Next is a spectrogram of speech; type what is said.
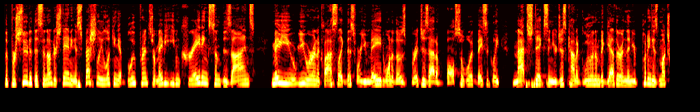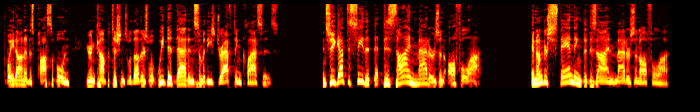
the pursuit of this and understanding, especially looking at blueprints or maybe even creating some designs. Maybe you, you were in a class like this where you made one of those bridges out of balsa wood, basically matchsticks, and you're just kind of gluing them together and then you're putting as much weight on it as possible and you're in competitions with others. Well, we did that in some of these drafting classes. And so you got to see that, that design matters an awful lot. And understanding the design matters an awful lot.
